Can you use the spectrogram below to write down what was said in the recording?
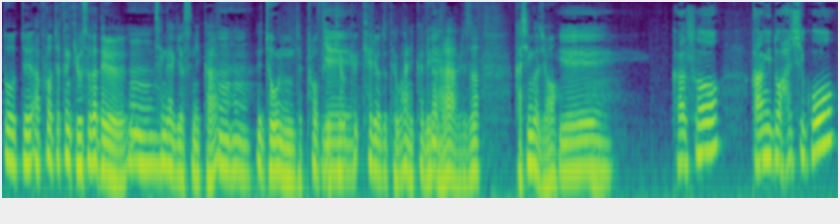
또, 이제 앞으로 어쨌든 교수가 될 음. 생각이었으니까 음흠. 좋은 이제 프로필 예. 캐리어도 되고 하니까 네가 예. 가라. 그래서 가신 거죠. 예. 어. 가서 강의도 하시고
